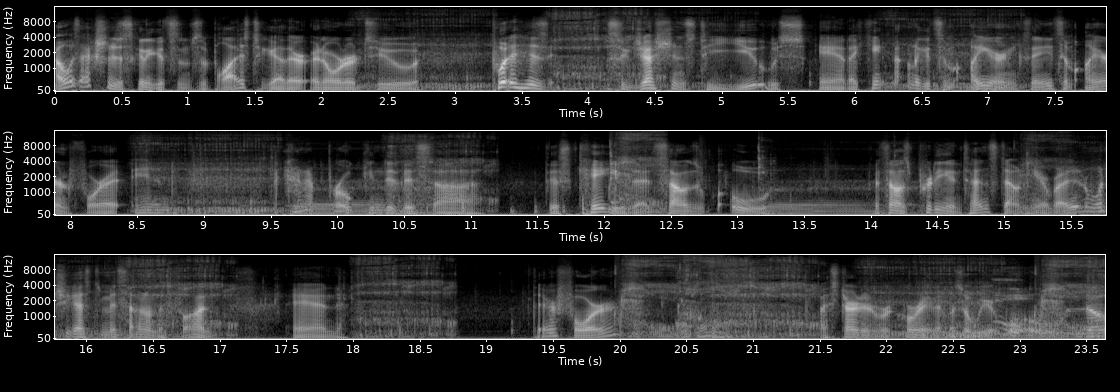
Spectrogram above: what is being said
I was actually just going to get some supplies together in order to put his suggestions to use. And I came down to get some iron because I need some iron for it, and I kind of broke into this uh, this cave that sounds whoa, that sounds pretty intense down here. But I didn't want you guys to miss out on the fun, and therefore I started recording. That was a weird. Whoa, no,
